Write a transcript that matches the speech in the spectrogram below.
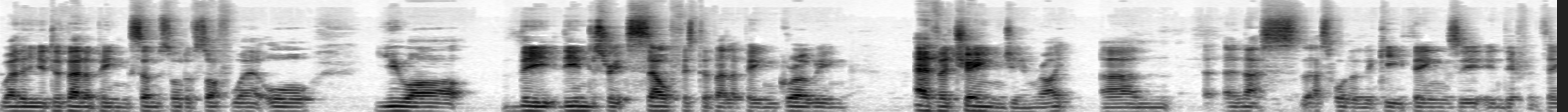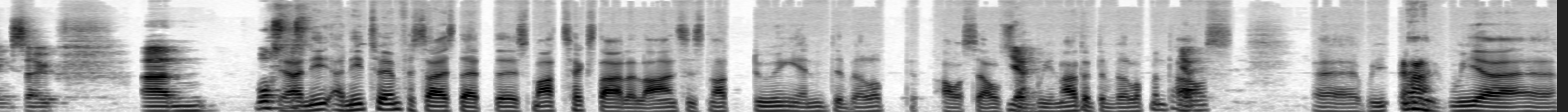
whether you're developing some sort of software or you are the the industry itself is developing, growing, ever changing, right? Um, and that's that's one of the key things in different things. So, um, what's yeah, the... I need I need to emphasize that the Smart Textile Alliance is not doing any develop ourselves. Yeah. So we're not a development house. Yeah. Uh, we we are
